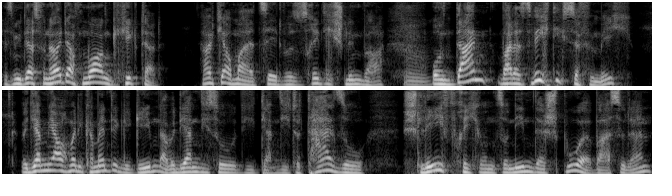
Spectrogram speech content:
dass mich das von heute auf morgen gekickt hat. Habe ich dir auch mal erzählt, wo es richtig schlimm war. Und dann war das Wichtigste für mich, weil die haben mir auch Medikamente gegeben, aber die haben dich so, die, die haben dich total so schläfrig und so neben der Spur warst du dann.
